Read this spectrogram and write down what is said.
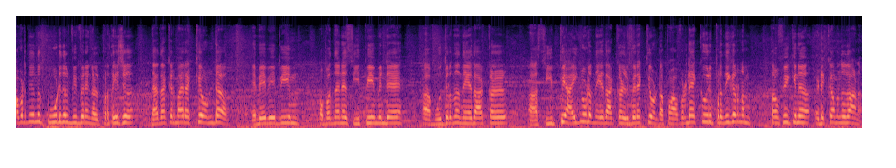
അവിടെ നിന്ന് കൂടുതൽ വിവരങ്ങൾ പ്രത്യേകിച്ച് നേതാക്കന്മാരൊക്കെ ഉണ്ട്. എം എ ബേബിയും ഒപ്പം തന്നെ സി പി എമ്മിന്റെ മുതിർന്ന നേതാക്കൾ സി പി ഐയുടെ നേതാക്കൾ ഇവരൊക്കെ ഉണ്ട്. അപ്പോൾ അവരുടെയൊക്കെ ഒരു പ്രതികരണം തൗഫീഖിന് എടുക്കാവുന്നതാണ്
